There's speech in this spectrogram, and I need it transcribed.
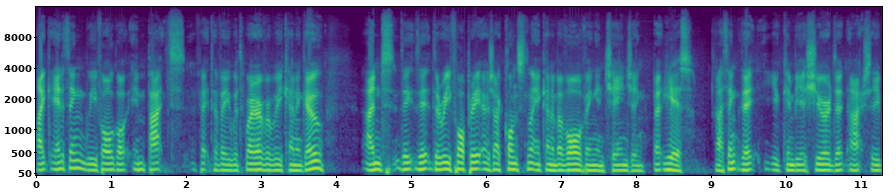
Like anything, we've all got impacts effectively with wherever we kind of go. And the, the, the reef operators are constantly kind of evolving and changing. But Yes. I think that you can be assured that actually,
